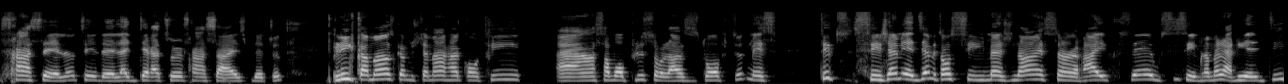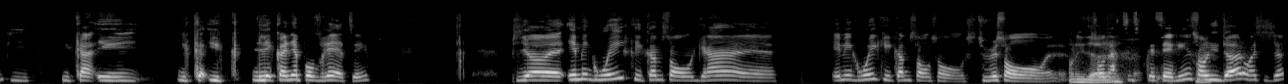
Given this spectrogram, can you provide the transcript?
français, là, de la littérature française, puis de tout. Puis il commence comme justement à rencontrer, à en savoir plus sur leurs histoires, puis tout, mais c'est jamais dit, mettons, si c'est imaginaire, c'est un rêve qu'il fait, ou si c'est vraiment la réalité, puis il, il, il, les connaît pour vrai, tu sais. Puis il y a Hemingway, qui est comme son grand... Euh, Hemingway, qui est comme son, son si tu veux, son, euh, son, artiste préféré, son idole, ouais, c'est ça.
